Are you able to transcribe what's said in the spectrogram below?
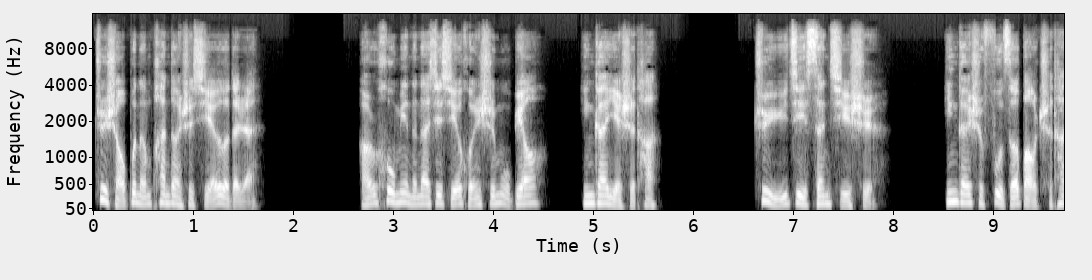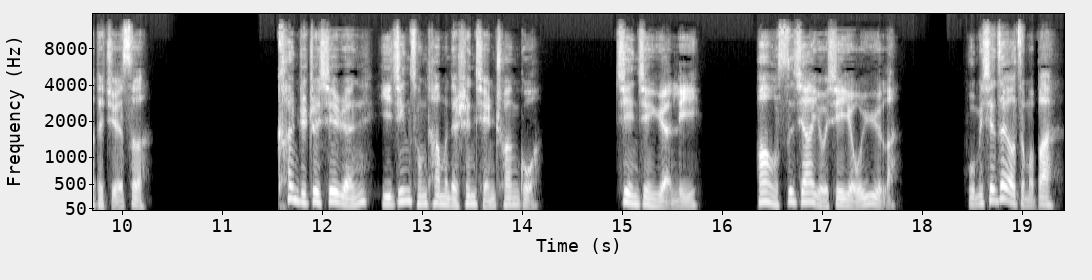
至少不能判断是邪恶的人，而后面的那些邪魂师目标。”应该也是他。至于祭三骑士，应该是负责保持他的角色。看着这些人已经从他们的身前穿过，渐渐远离，奥斯加有些犹豫了。我们现在要怎么办？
